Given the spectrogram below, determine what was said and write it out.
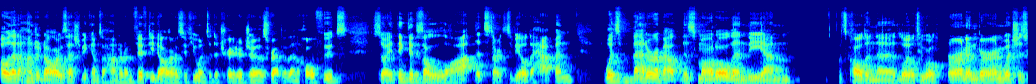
oh, that $100 actually becomes $150 if you went to the Trader Joe's rather than Whole Foods. So I think that there's a lot that starts to be able to happen. What's better about this model than the um, what's called in the loyalty world earn and burn, which is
